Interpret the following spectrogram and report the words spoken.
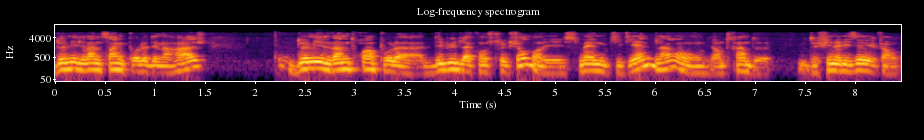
2025 pour le démarrage, 2023 pour le début de la construction, dans les semaines qui viennent. Là, on est en train de, finaliser, enfin,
